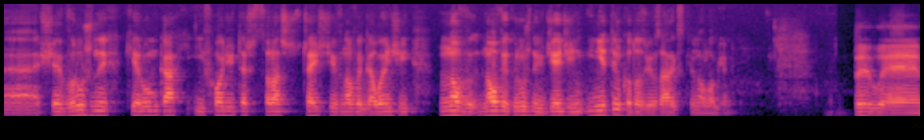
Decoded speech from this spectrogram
e, się w różnych kierunkach i wchodzi też coraz częściej w nowe gałęzi nowy, nowych różnych dziedzin i nie tylko to związanych z kynologią. Były e,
